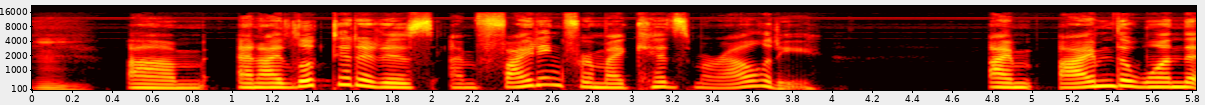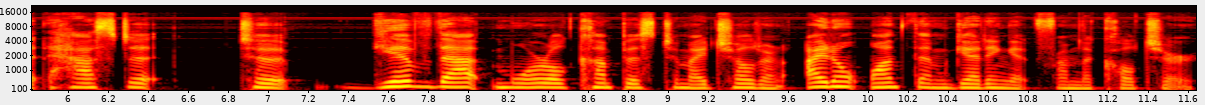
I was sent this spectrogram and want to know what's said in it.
Mm. Um, and I looked at it as I'm fighting for my kids' morality. I'm I'm the one that has to to give that moral compass to my children. I don't want them getting it from the culture.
